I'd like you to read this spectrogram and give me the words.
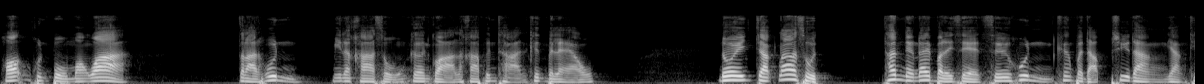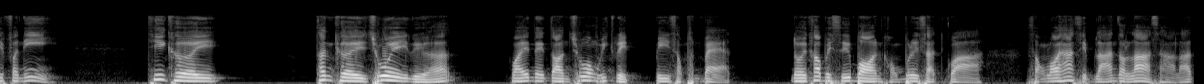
เพราะคุณปู่มองว่าตลาดหุ้นมีราคาสูงเกินกว่าราคาพื้นฐานขึ้นไปแล้ว โดยจากล่าสุดท่านยังได้ปฏิเสธซื้อหุ้นเครื่องประดับชื่อดังอย่างทิฟฟานี่ที่เคยท่านเคยช่วยเหลือไว้ในตอนช่วงวิกฤตปี 2008 โดยเข้าไปซื้อบอลของบริษัทกว่า 250 ล้านดอลลาร์สหรัฐ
